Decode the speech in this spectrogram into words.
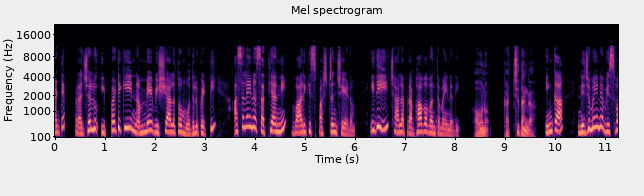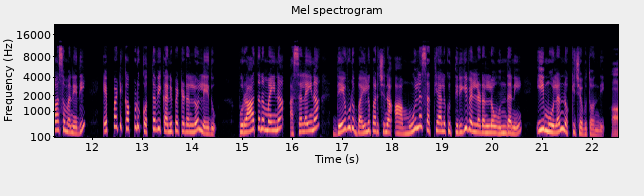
అంటే ప్రజలు ఇప్పటికీ నమ్మే విషయాలతో మొదలుపెట్టి అసలైన సత్యాన్ని వారికి స్పష్టం చేయడం. ఇది చాలా ప్రభావవంతమైనది. అవును ఖచ్చితంగా. ఇంకా నిజమైన విశ్వాసమనేది ఎప్పటికప్పుడు కొత్తవి కనిపెట్టడంలో లేదు. పురాతనమైన అసలైన దేవుడు బయలుపరిచిన ఆ మూల సత్యాలకు తిరిగి వెళ్ళడంలో ఉందని ఈ మూలం నొక్కి చెబుతోంది. ఆ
